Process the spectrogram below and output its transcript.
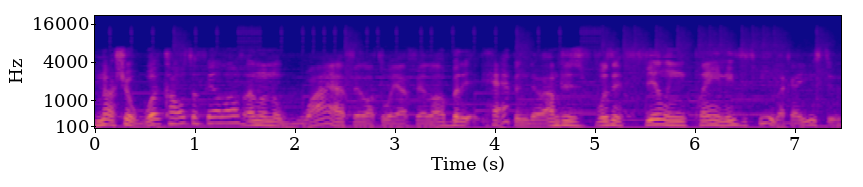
I'm not sure what caused the fell off. I don't know why I fell off the way I fell off, but it happened though. I'm just wasn't feeling playing Need for Speed like I used to.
